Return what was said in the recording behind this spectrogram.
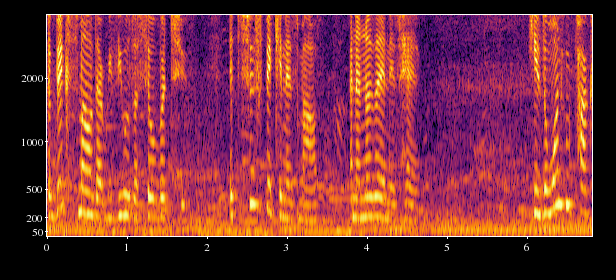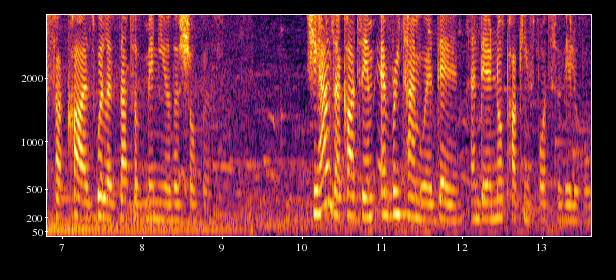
a big smile that reveals a silver tooth, a toothpick in his mouth, and another in his hair. He's the one who parks her car as well as that of many other shoppers. She hands her car to him every time we're there, and there are no parking spots available.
